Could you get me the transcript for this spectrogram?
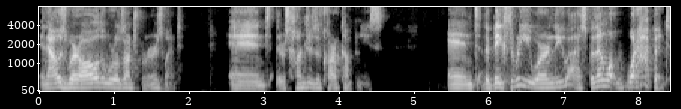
And that was where all the world's entrepreneurs went. And there was hundreds of car companies. And the big three were in the US. But then what, what happened?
